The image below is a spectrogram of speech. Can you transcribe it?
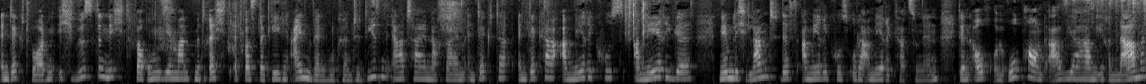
entdeckt worden. Ich wüsste nicht, warum jemand mit Recht etwas dagegen einwenden könnte, diesen Erdteil nach seinem Entdeckter, Entdecker Americus Amerige, nämlich Land des Americus oder Amerika zu nennen. Denn auch Europa und Asia haben ihren Namen,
